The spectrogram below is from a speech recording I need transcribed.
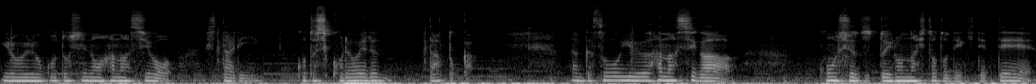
いろいろ今年の話をしたり今年これをやるんだとかなんかそういう話が今週ずっといろんな人とできてて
